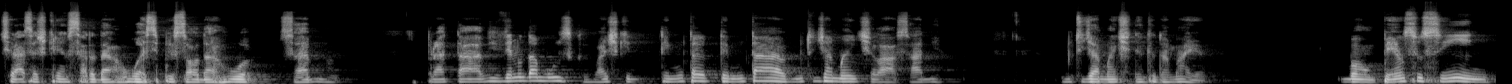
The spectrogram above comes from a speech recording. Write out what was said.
Tirar essas criançadas da rua, esse pessoal da rua, sabe? Pra estar tá vivendo da música. Eu acho que tem muita, tem muita, muito diamante lá, sabe? Muito diamante dentro da Maia. Bom, penso sim,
